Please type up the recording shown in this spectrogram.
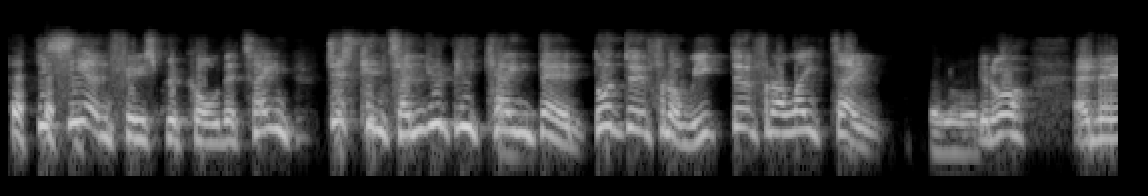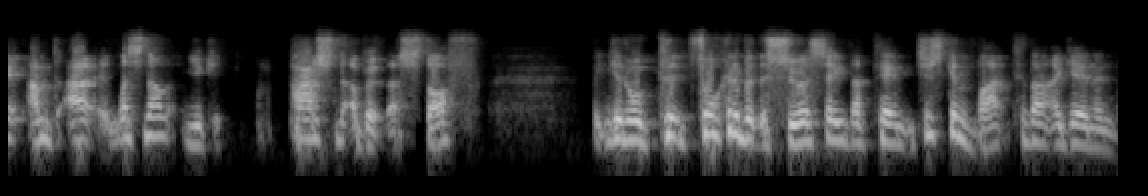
you see it on Facebook all the time. Just continue, be kind then. Don't do it for a week, do it for a lifetime. You know, and uh, I'm, I, listen, I'm, you, passionate about this stuff. You know, t- talking about the suicide attempt, just getting back to that again, and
